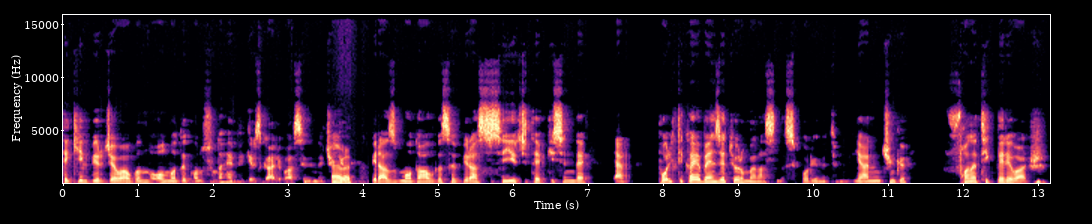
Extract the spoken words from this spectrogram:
tekil bir cevabının olmadığı konusunda hemfikiriz galiba seninle. Çünkü evet. biraz moda algısı, biraz seyirci tepkisinde yani politikaya benzetiyorum ben aslında spor yönetimini. Yani çünkü fanatikleri var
